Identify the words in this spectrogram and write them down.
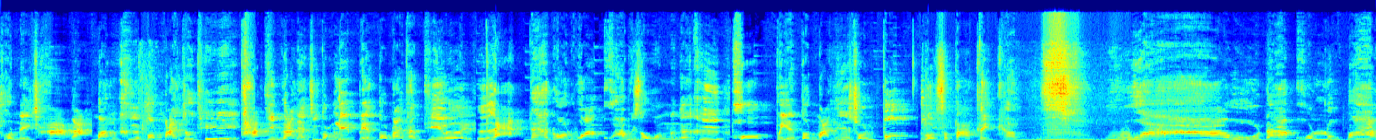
ชนในฉากอะ มันคือต้นไม้เจ้าที่ทางทีมงานเนี่ยจึงต้องรีบเปลี่ยนต้นไม้ทันทีเลย และแน่นอนว่าความพิศวงนั้นก็คือ พอเปลี่ยนต้นไม้ที่จะชนปุ๊บรถสตาร์ทติดครับ ว้าวน่าขนลุกมาก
